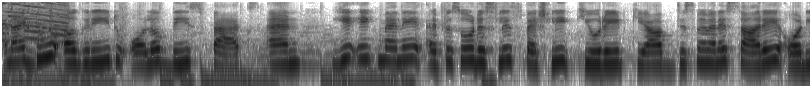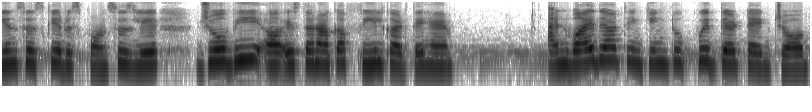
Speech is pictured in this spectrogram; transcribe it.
And I do agree to all of these facts and ये एक मैंने एपिसोड इसलिए स्पेशली क्यूरेट किया जिसमें मैंने सारे ऑडियंसेस के रिस्पॉन्सेज लिए जो भी इस तरह का फील करते हैं and why they are thinking to quit their tech job.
